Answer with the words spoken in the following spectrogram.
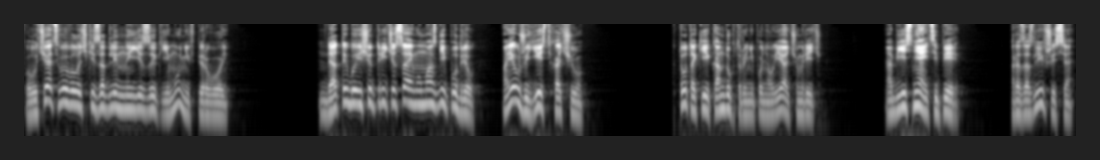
Получать выволочки за длинный язык ему не впервой. «Да ты бы еще три часа ему мозги пудрил, а я уже есть хочу». «Кто такие кондукторы?» — не понял я, о чем речь. «Объясняй теперь!» Разозлившийся,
